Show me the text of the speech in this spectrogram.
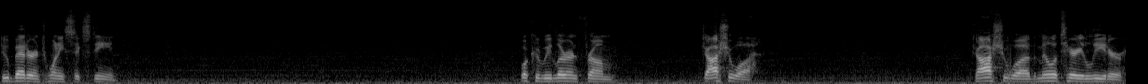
Do better in 2016. What could we learn from Joshua? Joshua, the military leader.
